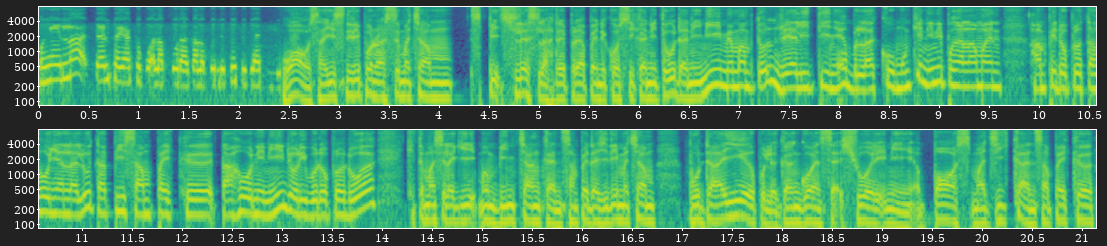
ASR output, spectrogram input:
mengelak dan saya akan buat laporan kalau benda tu terjadi. Wow, saya sendiri pun rasa macam speechless lah daripada apa yang dikongsikan itu dan ini memang betul realitinya berlaku. Mungkin ini pengalaman hampir 20 tahun yang lalu tapi sampai ke tahun ini 2022 kita masih lagi membincangkan sampai dah jadi macam budaya pula gangguan seksual ini. Bos, majikan sampai ke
